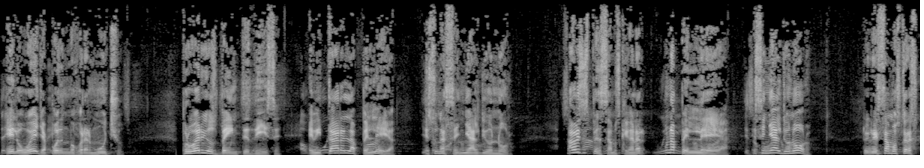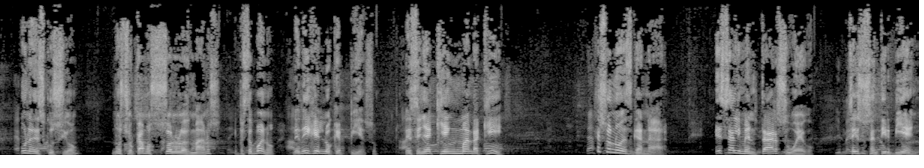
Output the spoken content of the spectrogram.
él o ella pueden mejorar mucho. Proverbios 20 dice, evitar la pelea es una señal de honor. A veces pensamos que ganar una pelea es señal de honor. Regresamos tras una discusión, nos chocamos solo las manos y pues bueno, le dije lo que pienso, le enseñé quién manda aquí. Eso no es ganar, es alimentar su ego. Se hizo sentir bien,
